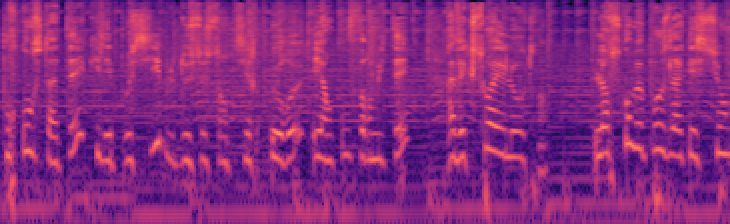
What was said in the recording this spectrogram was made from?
pour constater qu'il est possible de se sentir heureux et en conformité avec soi et l'autre. Lorsqu'on me pose la question,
